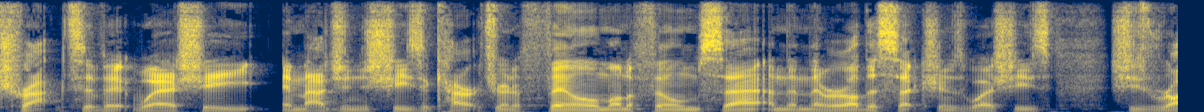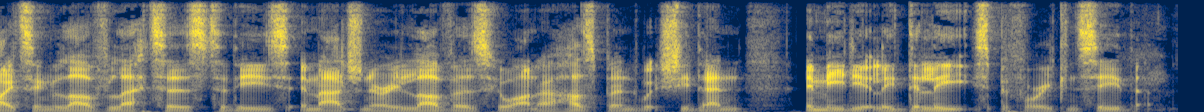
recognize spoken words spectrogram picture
tracts of it where she imagines she's a character in a film on a film set and then there are other sections where she's she's writing love letters to these imaginary lovers who aren't her husband which she then immediately deletes before he can see them.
